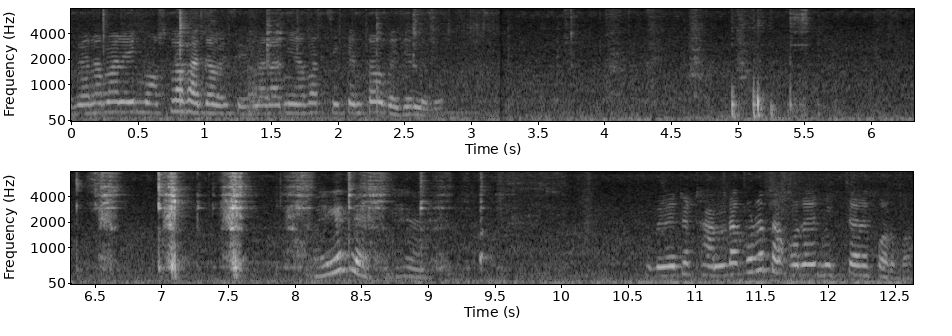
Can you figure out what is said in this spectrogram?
এবার আমার এই মশলা ভাজা হয়েছে এবার আমি আবার চিকেনটাও ভেজে নেব। হয়ে গেছে? হ্যাঁ। এবার এটা ঠান্ডা করে তারপরে মিক্সচারে করবা।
